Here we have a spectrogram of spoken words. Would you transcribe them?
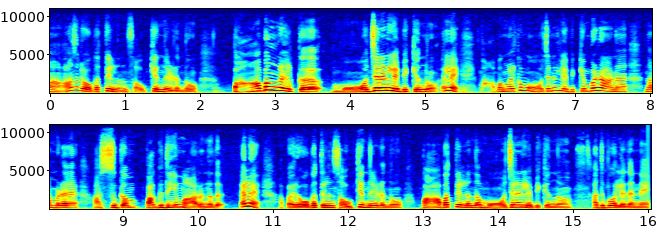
ആ രോഗത്തിൽ നിന്ന് സൗഖ്യം നേടുന്നു. പാപങ്ങൾക്ക് മോചനം ലഭിക്കുന്നു അല്ലേ? പാപങ്ങൾക്ക് മോചനം ലഭിക്കുമ്പോഴാണ് നമ്മുടെ അസുഖം പകുതിയും മാറുന്നത് അല്ലേ? അപ്പോൾ രോഗത്തിൽ നിന്ന് സൗഖ്യം നേടുന്നു പാപത്തിൽ നിന്ന് മോചനം ലഭിക്കുന്നു. അതുപോലെ തന്നെ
